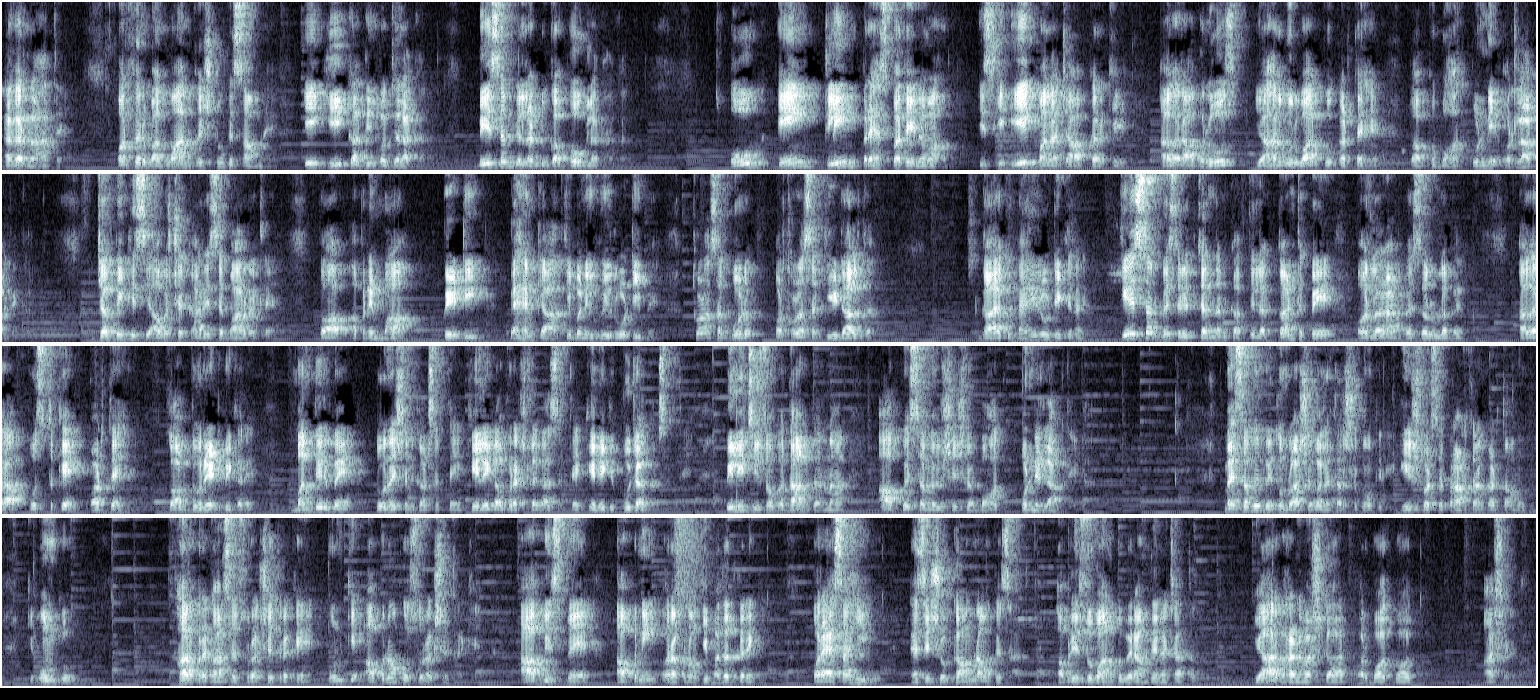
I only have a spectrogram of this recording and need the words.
अगर नहाते हैं और फिर भगवान विष्णु के सामने एक घी का दीपक जलाकर, बेसन के लड्डू का भोग लगाकर। ओम एँ क्लीन बृहस्पति नमः। इसकी एक माला जाप करके अगर आप रोज या हर गुरुवार को करते हैं तो आपको बहुत पुण्य और लाभ मिलेगा। जब भी किसी आवश्यक कार्य से बाहर निकले तो आप अपने माँ, बेटी, बहन के हाथ की बनी हुई रोटी में थोड़ा सा गुड़ और थोड़ा सा घी डालकर गाय को पहली रोटी खिलाएँ। केसर मिश्रित चंदन का तिलक कंठ पे और ललाट पे ज़रूर लगाएँ। अगर आप पुस्तकें पढ़ते हैं तो आप डोनेट भी करें। मंदिर में डोनेशन कर सकते हैं, केले का वृक्ष लगा सकते हैं, केले की पूजा कर सकते हैं। पीली चीज़ों का दान करना आपको इस समय विशेष में बहुत पुण्य लाभ देगा। मैं सभी मिथुन राशि वाले दर्शकों के लिए ईश्वर से प्रार्थना करता हूँ कि उनको हर प्रकार से सुरक्षित रखें, उनके अपनों को सुरक्षित रखें। आप भी इसमें अपनी और अपनों की मदद करें। और ऐसा ही हो, ऐसी शुभकामनाओं के साथ अपनी ज़ुबान को विराम देना चाहता हूँ। प्यार भरा नमस्कार और बहुत बहुत आशीर्वाद।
